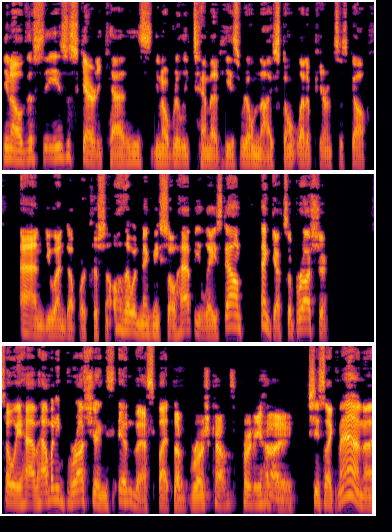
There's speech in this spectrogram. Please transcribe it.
You know, this he's a scaredy cat. He's you know really timid. He's real nice. Don't let appearances go. And you end up where Krishna, oh, that would make me so happy. Lays down and gets a brushing. So we have how many brushings in this? But The brush count's pretty high. she's like, man, I,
